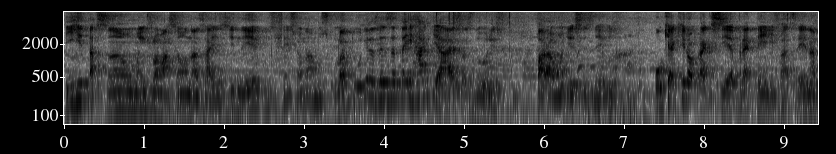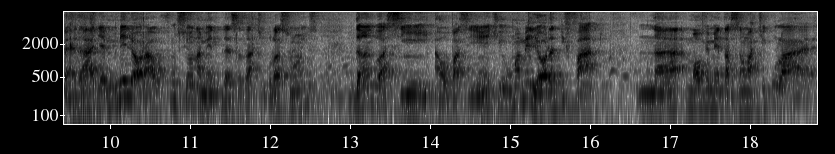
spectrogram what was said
irritação, uma inflamação nas raízes de nervos, tensionar a musculatura e às vezes até irradiar essas dores para onde esses nervos vão. O que a quiropraxia pretende fazer, na verdade, é melhorar o funcionamento dessas articulações, dando assim ao paciente uma melhora de fato na movimentação articular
